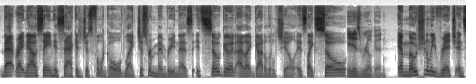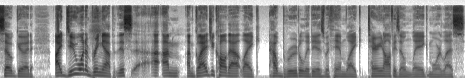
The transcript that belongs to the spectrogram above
that right now, saying his sack is just full of gold, like just remembering that it's, so good. I like got a little chill. It's like so it is real good. emotionally rich and so good. I do want to bring up this. Uh, I, I'm I'm glad you called out like how brutal it is with him like tearing off his own leg more or less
